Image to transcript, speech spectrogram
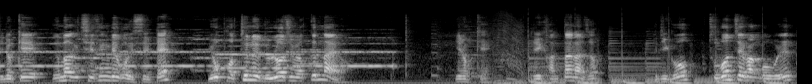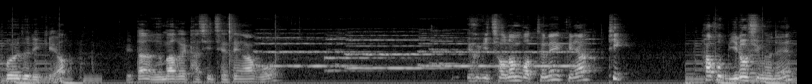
이렇게 음악이 재생되고 있을 때 이 버튼을 눌러주면 끝나요 이렇게 되게 간단하죠 그리고 두 번째 방법을 보여드릴게요 일단 음악을 다시 재생하고 여기 전원 버튼에 그냥 틱 하고 밀어주면은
